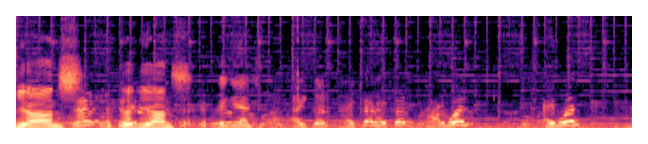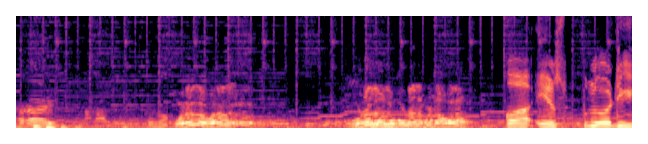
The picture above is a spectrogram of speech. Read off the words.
यांश. एक यांश. हाय कर. हाय कर हाय कर. हाय बोल. हाय बोल. हाय. बोडाला लावलं बोडाला पण नावाला एक्सप्लोरी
